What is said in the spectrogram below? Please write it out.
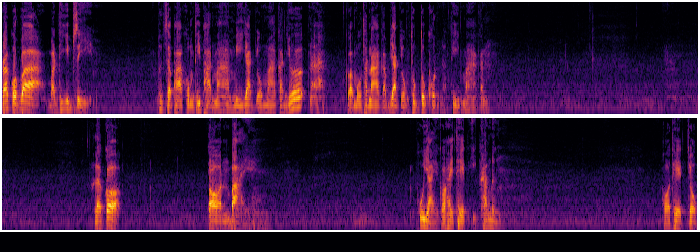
ปรากฏว่าวันที่ยี่สี่พฤษภาคมที่ผ่านมามีญาติโยมมากันเยอะนะ ก็โมทนากับญาติโยมทุกๆคนที่มากัน แล้วก็ตอนบ่าย ผู้ใหญ่ก็ให้เทศอีกครั้งหนึ่ง พอเทศจบ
